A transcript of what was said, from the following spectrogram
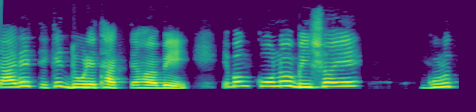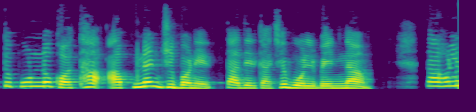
তাদের থেকে দূরে থাকতে হবে। এবং কোনো বিষয়ে গুরুত্বপূর্ণ কথা আপনার জীবনের তাদের কাছে বলবেন না। তাহলে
